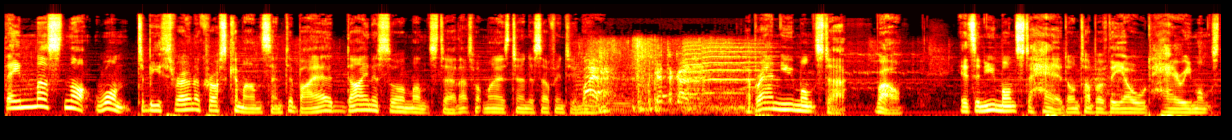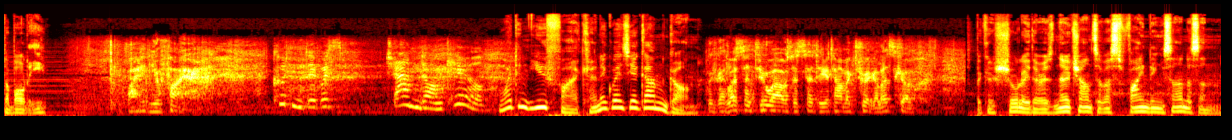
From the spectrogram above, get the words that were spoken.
They must not want to be thrown across command center by a dinosaur monster. That's what Maya's turned herself into now. Maya, get the gun. A brand new monster. Well, it's a new monster head on top of the old hairy monster body. Why didn't you fire? I Couldn't, it was jammed on kill. Why didn't you fire, Koenig? Where's your gun gone? We've got less than two hours to set the atomic trigger. Let's go. Because surely there is no chance of us finding Sanderson.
